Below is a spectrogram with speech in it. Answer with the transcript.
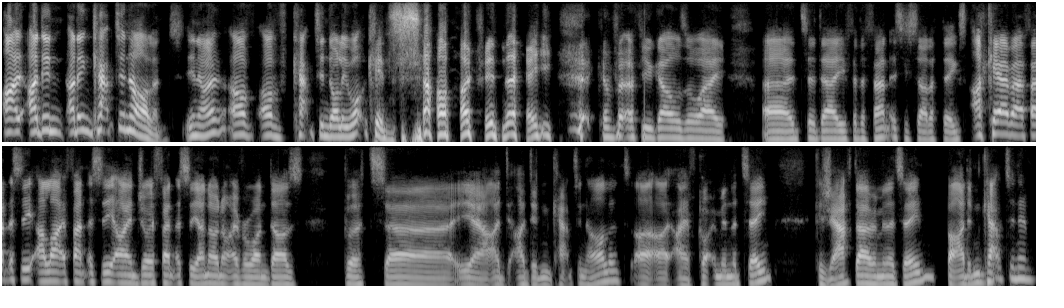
I, I didn't I didn't captain Haaland. You know, I've I've captained Ollie Watkins, so I'm hoping that he can put a few goals away uh, today for the fantasy side of things. I care about fantasy. I like fantasy. I enjoy fantasy. I know not everyone does. But uh, yeah, I, I didn't captain Haaland. I, I, have got him in the team because you have to have him in the team, but I didn't captain him.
